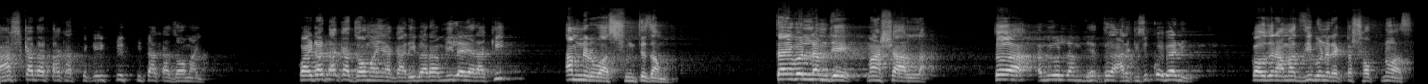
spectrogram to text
ঘাস কাটার টাকার থেকে একটু একটু টাকা জমাই। কয়টা টাকা জমাইয়া গাড়ি ভাড়া মিলাইয়া রাখি আপনার ওয়াজ শুনতে যাব তাই বললাম যে মাশা আল্লাহ তো আমি বললাম যে, তো আর কিছু কইবানি কজন আমার জীবনের একটা স্বপ্ন আছে।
